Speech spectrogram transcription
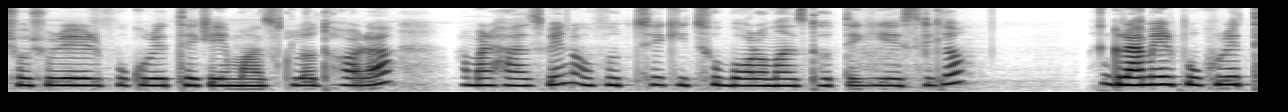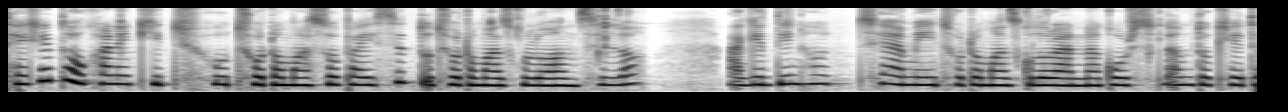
শ্বশুরের পুকুরের থেকে এই মাছগুলো ধরা। আমার হাজবেন্ড ও হচ্ছে কিছু বড় মাছ ধরতে গিয়েছিল। গ্রামের পুকুরের থেকে তো ওখানে কিছু ছোট মাছও পাইছে, তো ছোট মাছগুলো আনছিল। আগের দিন হচ্ছে আমি এই ছোটো মাছগুলো রান্না করছিলাম, তো খেতে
